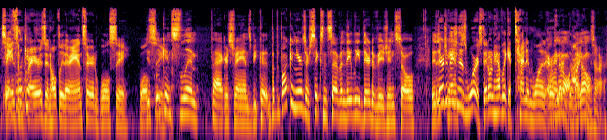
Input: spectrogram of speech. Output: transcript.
saying it's some looking, prayers, and hopefully they're answered. We'll see. We'll it's see. looking slim, Packers fans, because but the Buccaneers are six and seven. They lead their division, so their division is worse. They don't have like a ten and one. Or I know. The Vikings I know. are.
